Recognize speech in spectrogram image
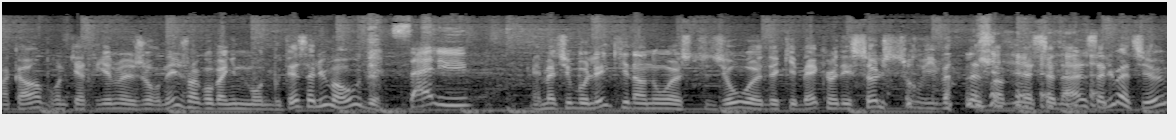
encore pour une quatrième journée. Je suis en compagnie de Maude Boutet. Salut Maude. Salut. Et Mathieu Boulay, qui est dans nos euh, studios euh, de Québec, un des seuls survivants de l'Assemblée nationale. Salut Mathieu.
